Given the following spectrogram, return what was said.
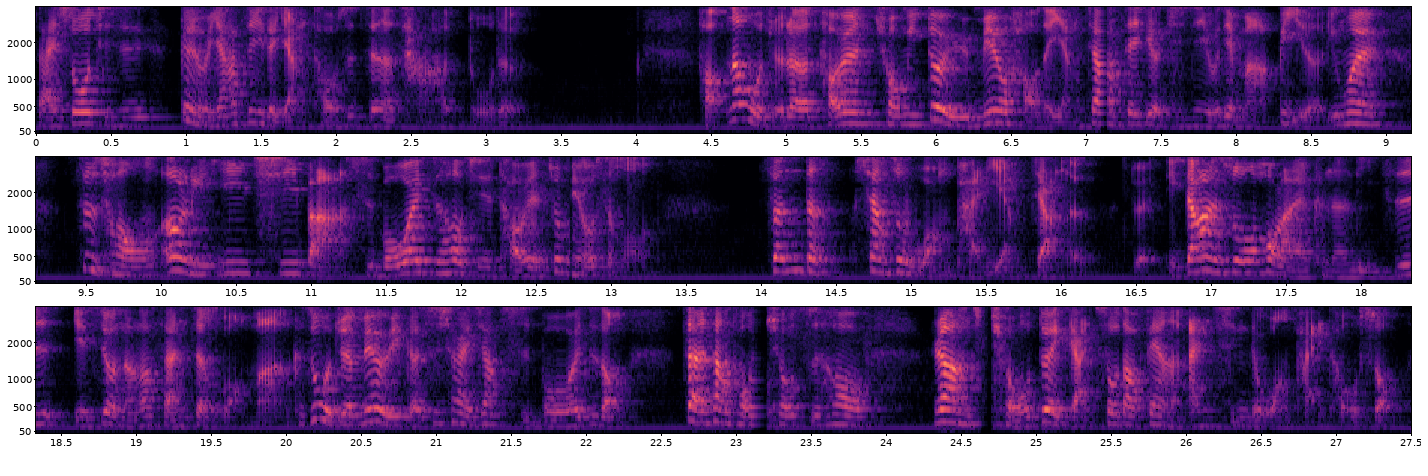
来说，其实更有压制力的羊头是真的差很多的。好，那我觉得桃园球迷对于没有好的洋将这个其实有点麻痹了，因为自从二零一七吧史博威之后，其实桃园就没有什么真的像是王牌的洋将了。对你当然说后来可能李兹也是有拿到三阵王嘛，可是我觉得没有一个是像像史博威这种站上投球之后让球队感受到非常安心的王牌投手，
